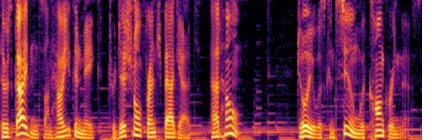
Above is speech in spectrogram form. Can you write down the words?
there's guidance on how you can make traditional French baguettes at home. Julia was consumed with conquering this,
